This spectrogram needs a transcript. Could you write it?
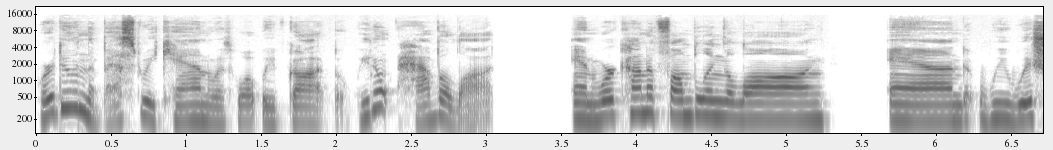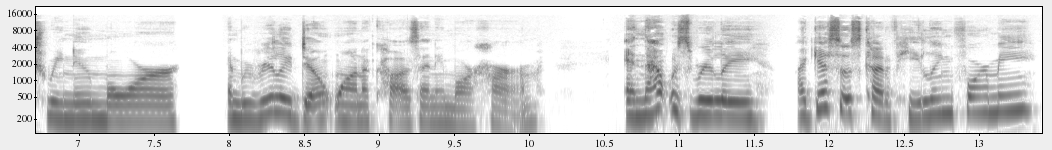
we're doing the best we can with what we've got, but we don't have a lot. And we're kind of fumbling along and we wish we knew more and we really don't want to cause any more harm. And that was really, I guess it was kind of healing for me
